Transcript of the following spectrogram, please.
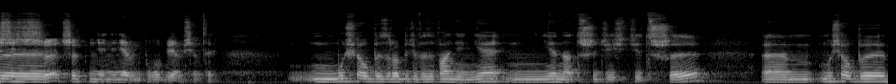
33? Czy nie, nie, nie wiem, pogubiłem się w tych. Musiałby zrobić wyzwanie nie, nie na 33. Um, musiałby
